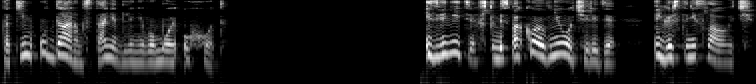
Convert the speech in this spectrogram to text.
каким ударом станет для него мой уход. «Извините, что беспокою вне очереди, Игорь Станиславович».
